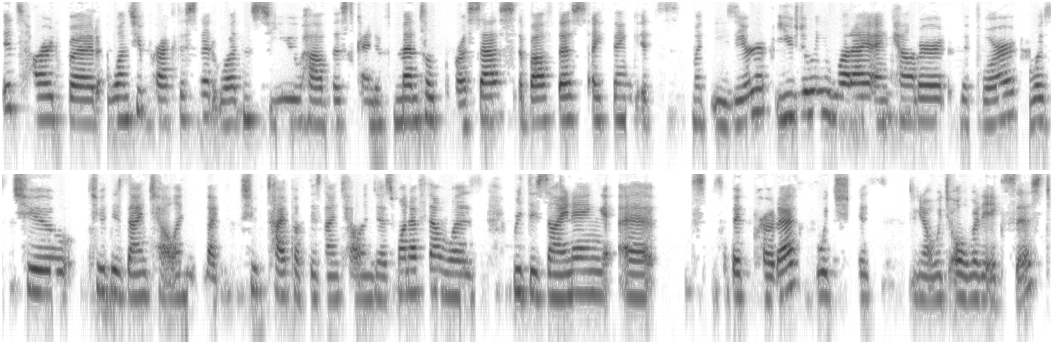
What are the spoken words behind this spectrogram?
It's hard, but once you practice it, once you have this kind of mental process about this, I think it's much easier. Usually what I encountered before was two two design challenge like two type of design challenges. One of them was redesigning a specific product which is you know which already exists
